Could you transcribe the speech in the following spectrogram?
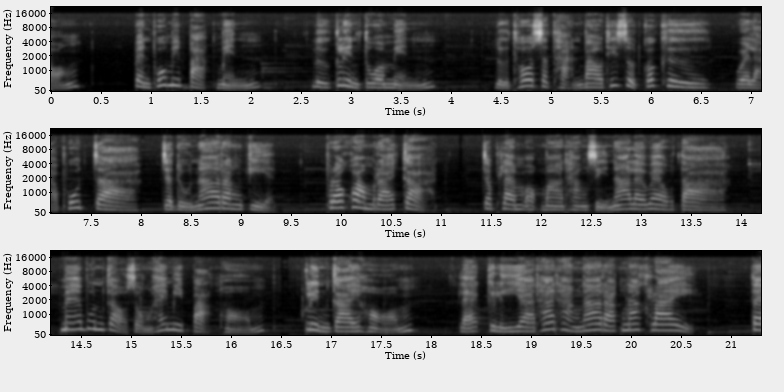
2. เป็นผู้มีปากเหม็น หรือกลิ่นตัวเหม็น หรือโทษสถานเบาที่สุดก็คือ เวลาพูดจาจะดูน่ารังเกียจ เพราะความร้ายกาจจะแพลมออกมาทางสีหน้าและแววตา แม้บุญเก่าส่งให้มีปากหอม กลิ่นกายหอม และกริยาท่าทางน่ารักน่าใคร่แต่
